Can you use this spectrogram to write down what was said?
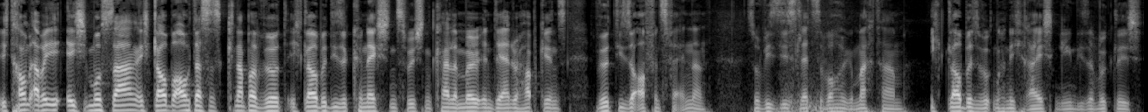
Ich traue aber ich, ich, muss sagen, ich glaube auch, dass es knapper wird. Ich glaube, diese Connection zwischen Kyler Murray und DeAndre Hopkins wird diese Offense verändern. So wie sie es letzte Woche gemacht haben. Ich glaube, es wird noch nicht reichen gegen diese wirklich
